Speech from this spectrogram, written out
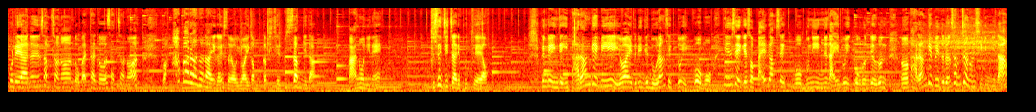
포레아는 3,000원, 노바타도 4,000원, 또 하바라는 아이가 있어요. 이 아이가 몸값이 제일 비쌉니다. 만 원이네. 9cm짜리 포트예요. 근데 이제 이 바람개비 이 아이들이 이제 노란색도 있고 뭐 흰색에서 빨강색 뭐 무늬 있는 아이도 있고 그런데 이런 어, 바람개비들은 3,000원씩입니다.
